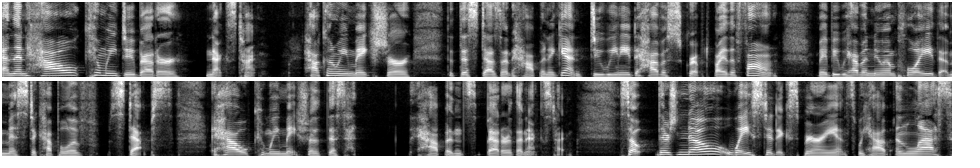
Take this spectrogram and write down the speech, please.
And then how can we do better next time? How can we make sure that this doesn't happen again? Do we need to have a script by the phone? Maybe we have a new employee that missed a couple of steps. How can we make sure that this happens better the next time. So there's no wasted experience we have unless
